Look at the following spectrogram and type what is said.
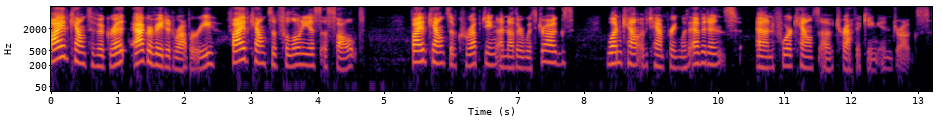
five counts of aggravated robbery, five counts of felonious assault, five counts of corrupting another with drugs, one count of tampering with evidence, and four counts of trafficking in drugs.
